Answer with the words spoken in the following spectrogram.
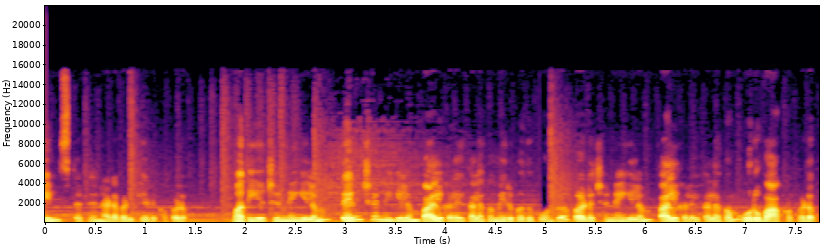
எய்ம்ஸ் கட்ட நடவடிக்கை எடுக்கப்படும். மத்திய சென்னையிலும் தென் சென்னையிலும் பல்கலைக்கழகம் இருப்பது போன்று வட சென்னையிலும் பல்கலைக்கழகம் உருவாக்கப்படும்.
